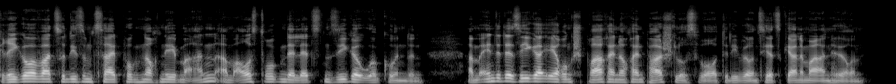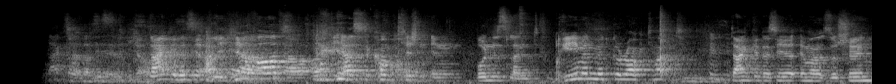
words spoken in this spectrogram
Gregor war zu diesem Zeitpunkt noch nebenan am Ausdrucken der letzten Siegerurkunden. Am Ende der Siegerehrung sprach er noch ein paar Schlussworte, die wir uns jetzt gerne mal anhören. Danke, dass ihr alle hier wart und die erste Competition in Bundesland Bremen mitgerockt habt. Danke, dass ihr immer so schön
